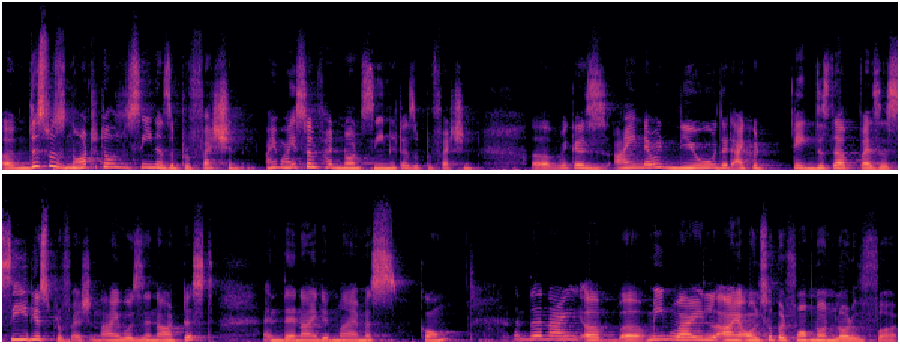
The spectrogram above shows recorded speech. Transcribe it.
Um, this was not at all seen as a profession. I myself had not seen it as a profession uh, because I never knew that I could take this up as a serious profession. I was an artist and then I did my MS Com. And then I, uh, uh, meanwhile, I also performed on a lot of uh,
